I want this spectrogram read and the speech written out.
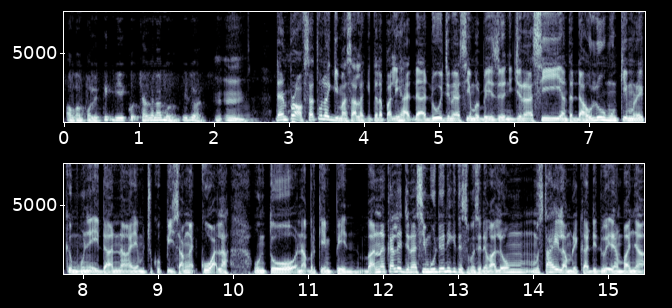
orang politik dia ikut cara lama. Kan? Mm-hmm. Dan Prof, satu lagi masalah kita dapat lihat dah dua generasi yang berbeza. Ni generasi yang terdahulu mungkin mereka mempunyai dana yang mencukupi, sangat kuatlah untuk nak berkempen. Manakala generasi muda ni kita semua sedia maklum, mustahil lah mereka ada duit yang banyak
